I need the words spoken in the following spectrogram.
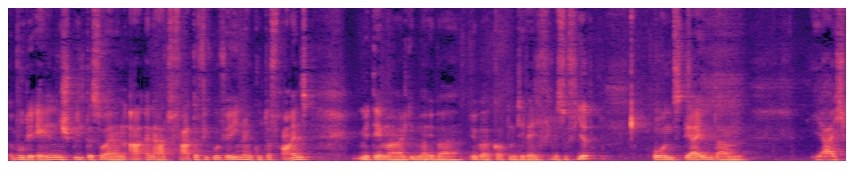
Woody Allen spielt da so einen, eine Art Vaterfigur für ihn, ein guter Freund, mit dem er halt immer über, über Gott und die Welt philosophiert. Und der eben dann, ja, ich,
